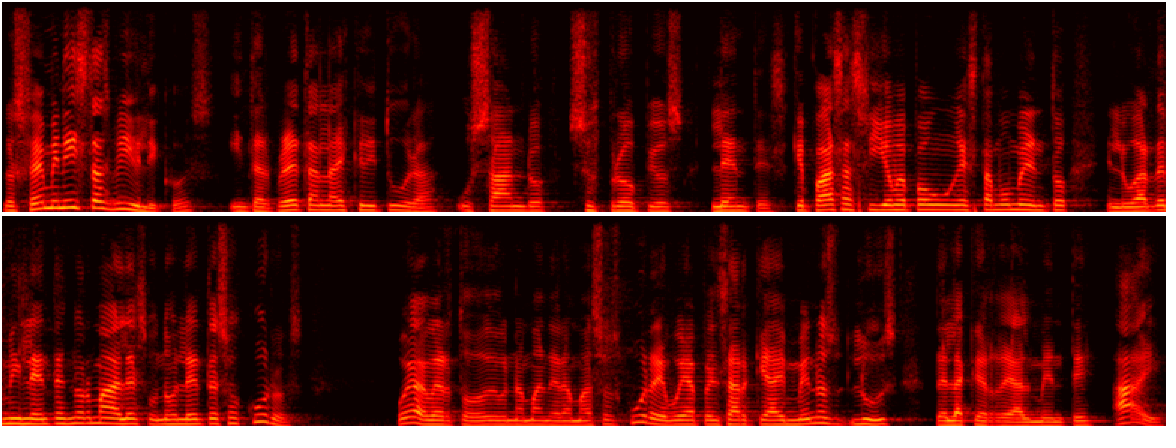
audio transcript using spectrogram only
Los feministas bíblicos interpretan la escritura usando sus propios lentes. ¿Qué pasa si yo me pongo en este momento, en lugar de mis lentes normales, unos lentes oscuros? Voy a ver todo de una manera más oscura y voy a pensar que hay menos luz de la que realmente hay.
